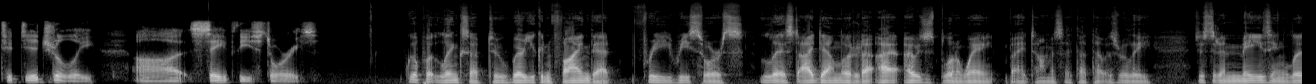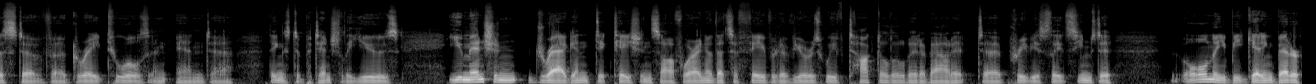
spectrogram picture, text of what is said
to digitally uh, save these stories. We'll put links up to where you can find that free resource list. I downloaded. I, I was just blown away by it, Thomas. I thought that was really just an amazing list of uh, great tools and, and uh, things to potentially use. You mentioned Dragon dictation software. I know that's a favorite of yours. We've talked a little bit about it uh, previously. It seems to only be getting better.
